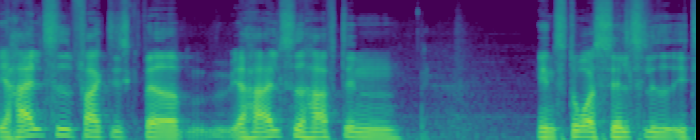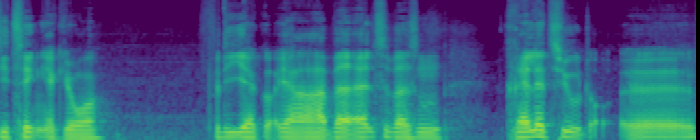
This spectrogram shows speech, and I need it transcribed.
jeg har altid faktisk været, jeg har altid haft en, en stor selvtillid i de ting, jeg gjorde. Fordi jeg, jeg har været, altid været sådan relativt, øh,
